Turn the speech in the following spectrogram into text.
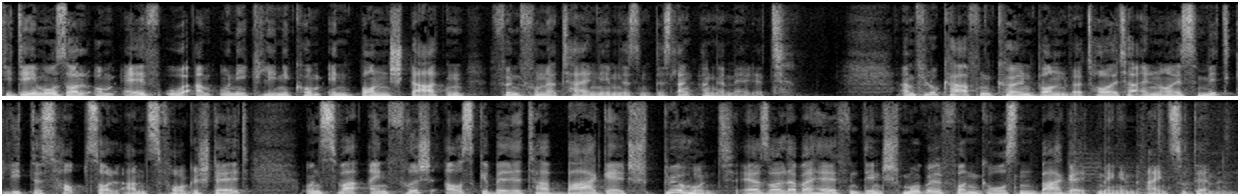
Die Demo soll um 11 Uhr am Uniklinikum in Bonn starten. 500 Teilnehmende sind bislang angemeldet. Am Flughafen Köln-Bonn wird heute ein neues Mitglied des Hauptzollamts vorgestellt, und zwar ein frisch ausgebildeter Bargeldspürhund. Er soll dabei helfen, den Schmuggel von großen Bargeldmengen einzudämmen.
